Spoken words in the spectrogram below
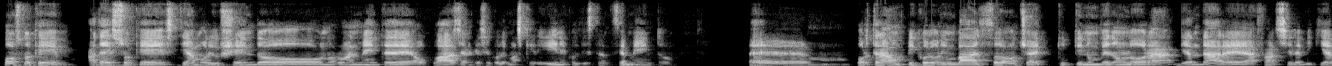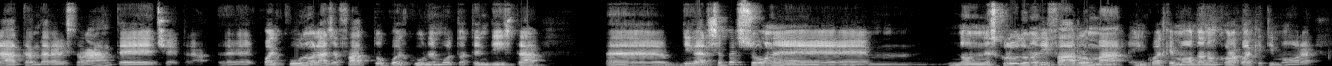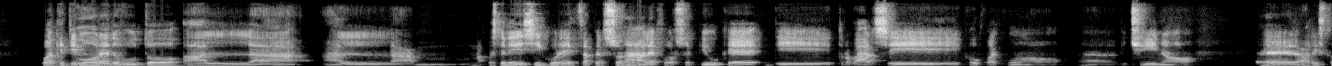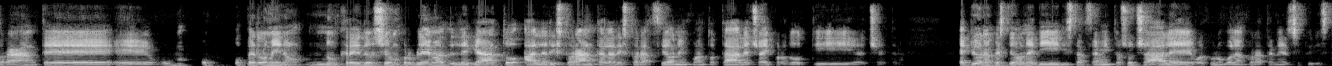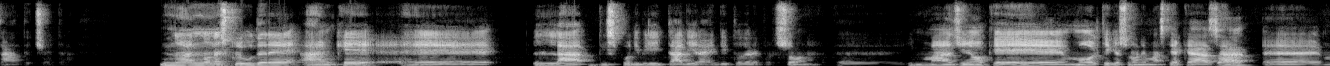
posto che adesso che stiamo riuscendo normalmente o quasi, anche se con le mascherine, col distanziamento, eh, porterà un piccolo rimbalzo, cioè tutti non vedono l'ora di andare a farsi la bicchierata, andare al ristorante, eccetera. Eh, qualcuno l'ha già fatto, qualcuno è molto attendista, eh, diverse persone mh, mm, non escludono di farlo, ma in qualche modo hanno ancora qualche timore. Qualche timore dovuto alla, alla una questione di sicurezza personale, forse più che di trovarsi con qualcuno eh, vicino eh, al ristorante, eh, o, o, perlomeno non credo sia un problema legato al ristorante, alla ristorazione in quanto tale, cioè ai prodotti, eccetera. È più una questione di distanziamento sociale, qualcuno vuole ancora tenersi più distante, eccetera. Non, non escludere anche eh, la disponibilità di reddito delle persone. Eh, immagino che molti che sono rimasti a casa eh,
